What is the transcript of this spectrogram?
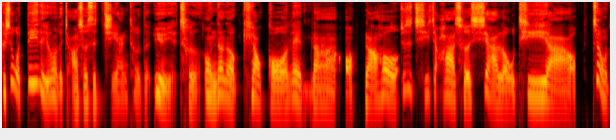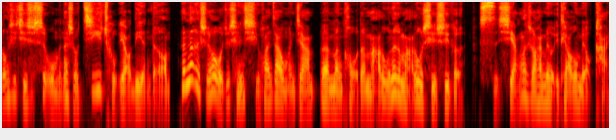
可是我第一个拥有的脚踏车是捷安特的越野车哦，你知道那种跳高链啦哦，然后就是骑脚踏车下楼梯呀、哦。这种东西其实是我们那时候基础要练的哦。那那个时候我就很喜欢在我们家呃门口的马路，那个马路其实是一个死巷，那时候还没有一条路没有开，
